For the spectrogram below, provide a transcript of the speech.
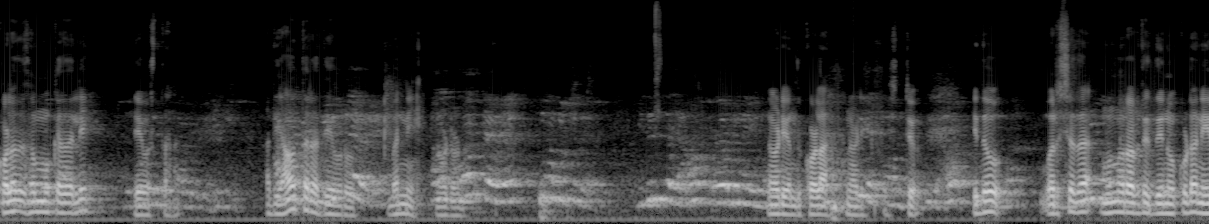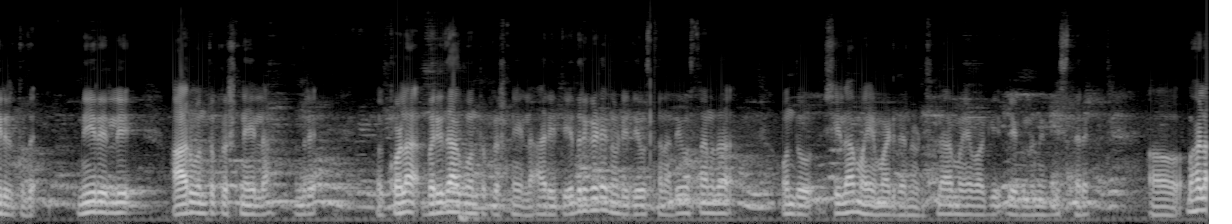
ಕೊಳದ ಸಮ್ಮುಖದಲ್ಲಿ ದೇವಸ್ಥಾನ. ಅದು ಯಾವ ಥರ ದೇವರು? ಬನ್ನಿ, ನೋಡೋಣ. ನೋಡಿ ಒಂದು ಕೊಳ, ನೋಡಿ, ಇಷ್ಟು. ಇದು ವರ್ಷದ ಮುನ್ನೂರ ಅರವತ್ತೈದು ದಿನ ಕೂಡ ನೀರಿರ್ತದೆ. ನೀರಿಲ್ಲಿ ಆರುವಂಥ ಪ್ರಶ್ನೆ ಇಲ್ಲ. ಅಂದರೆ ಕೊಳ ಬರಿದಾಗುವಂಥ ಪ್ರಶ್ನೆ ಇಲ್ಲ. ಆ ರೀತಿ ಎದುರುಗಡೆ ನೋಡಿ ದೇವಸ್ಥಾನ. ದೇವಸ್ಥಾನದ ಒಂದು ಶಿಲಾಮಯ ಮಾಡಿದೆ ನೋಡಿ. ಶಿಲಾಮಯವಾಗಿ ದೇಗುಲ ನಿರ್ಮಿಸ್ತಾರೆ ಬಹಳ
